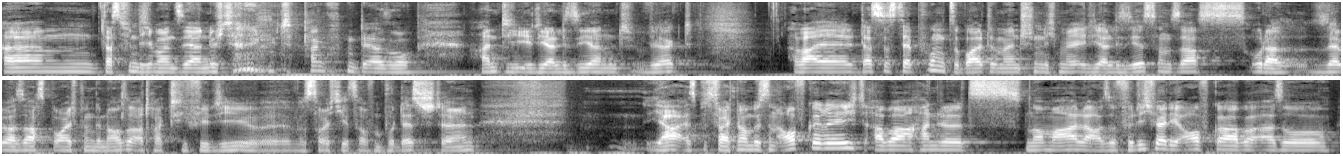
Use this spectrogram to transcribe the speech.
Ähm, das finde ich immer einen sehr nüchternen Gedanken, der so anti-idealisierend wirkt. Weil das ist der Punkt, sobald du Menschen nicht mehr idealisierst und sagst, oder selber sagst, boah, ich bin genauso attraktiv wie die, äh, was soll ich jetzt auf den Podest stellen? Ja, es bist vielleicht noch ein bisschen aufgeregt, aber handelst normaler. Also für dich wäre die Aufgabe, also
